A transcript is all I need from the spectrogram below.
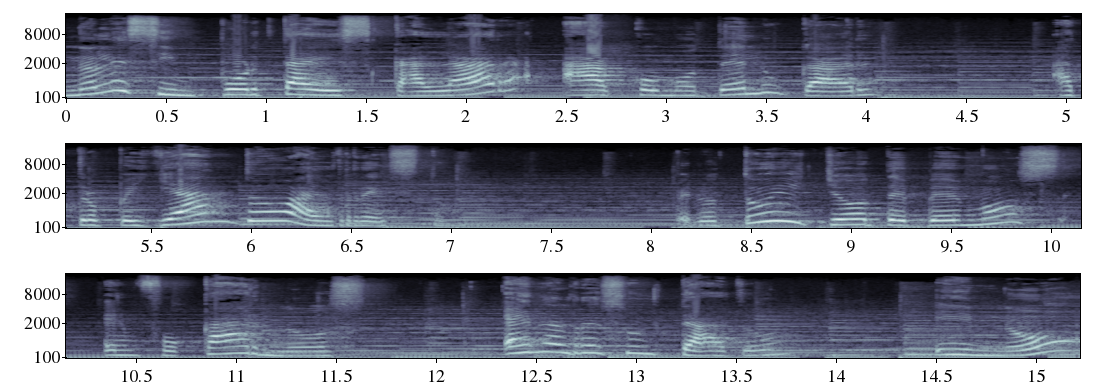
no les importa escalar a como de lugar atropellando al resto. Pero tú y yo debemos enfocarnos en el resultado y no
